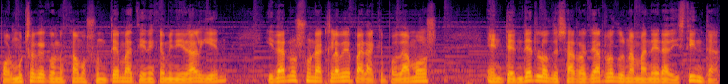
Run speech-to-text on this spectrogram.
por mucho que conozcamos un tema, tiene que venir alguien y darnos una clave para que podamos entenderlo, desarrollarlo de una manera distinta.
